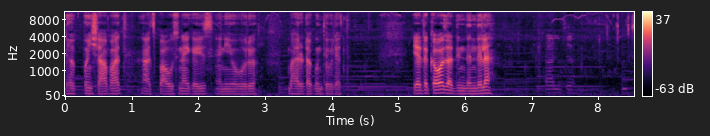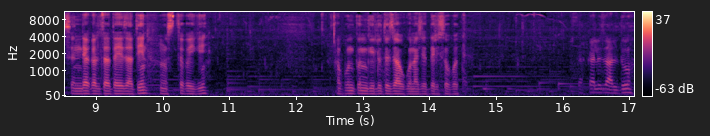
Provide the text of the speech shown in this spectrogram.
ढग पण शाप आहात आज पाऊस नाही काहीच. आणि होर बाहेर टाकून ठेवल्यात. या तर कवा जातील धंद्याला? संध्याकाळचा ते जातील मस्तपैकी. आपण पण गेलो तर जाऊ कुणाच्या तरी सोबत. सकाळी चालतो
